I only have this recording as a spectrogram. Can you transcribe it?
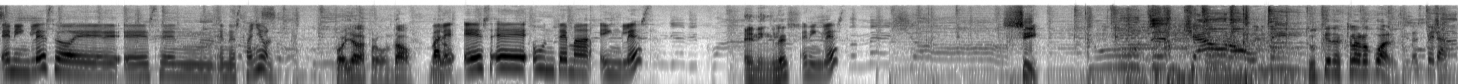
en inglés o eh, es en, en español. Pues ya lo has preguntado. Venga. Vale. ¿Es eh, un tema inglés? ¿En inglés? ¿En inglés? Sí. ¿Tú tienes claro cuál? Espera.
